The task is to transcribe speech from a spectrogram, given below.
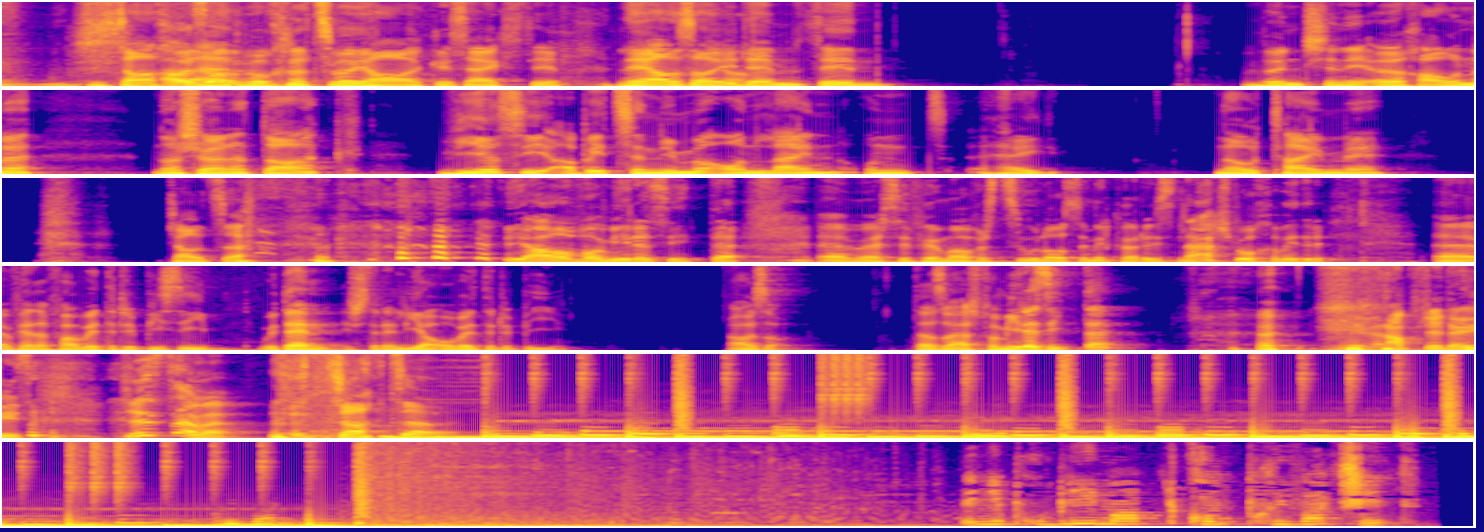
Die Sache Also. hat wirklich noch zwei Jahre, sagst dir. Nein, also Ja. in dem Sinn wünsche ich euch allen noch einen schönen Tag. Wir sind ab jetzt nicht mehr online und haben no time mehr. Ciao zusammen. Ja, auch von meiner Seite. Äh, merci vielmals fürs Zuhören. Wir hören uns nächste Woche wieder. Äh, auf jeden Fall wieder dabei sein. Und dann ist der Elia auch wieder dabei. Also, das wär's von meiner Seite. Wir verabschieden uns. Tschüss zusammen. Ciao zusammen. Wenn ihr Probleme habt, kommt Privatchat.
